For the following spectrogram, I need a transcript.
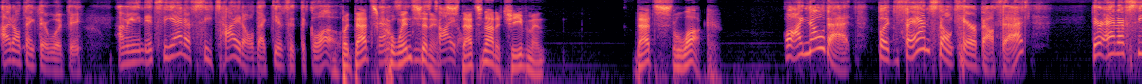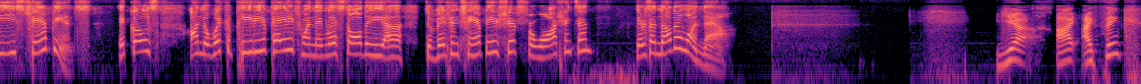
I don't think there would be. I mean, it's the NFC title that gives it the glow. But that's NFC East coincidence. title. That's not achievement. That's luck. Well, I know that, but fans don't care about that. They're NFC East champions. It goes on the Wikipedia page when they list all the uh, division championships for Washington. There's another one now. Yeah, I I think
